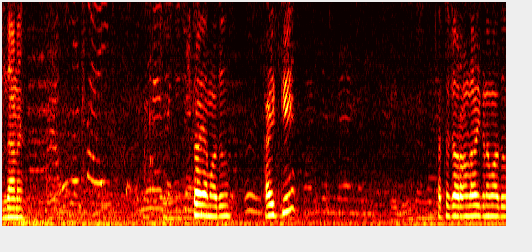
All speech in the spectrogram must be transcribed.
എന്താണ്? ഇഷ്ടമായ മാധു? കഴിക്ക്. പച്ചച്ചോറങ്ങളെ കഴിക്കണം മാധു?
